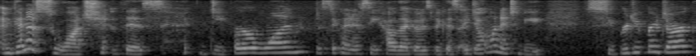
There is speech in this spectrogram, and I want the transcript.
I'm gonna swatch this deeper one just to kind of see how that goes because I don't want it to be super duper dark,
